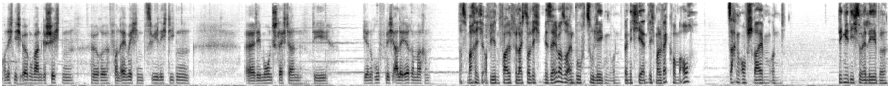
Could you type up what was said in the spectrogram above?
und ich nicht irgendwann Geschichten höre von irgendwelchen zwielichtigen äh, Dämonenschlechtern, die ihren Ruf nicht alle Ehre machen. Das mache ich auf jeden Fall. Vielleicht sollte ich mir selber so ein Buch zulegen und wenn ich hier endlich mal wegkomme, auch Sachen aufschreiben und Dinge, die ich so erlebe.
